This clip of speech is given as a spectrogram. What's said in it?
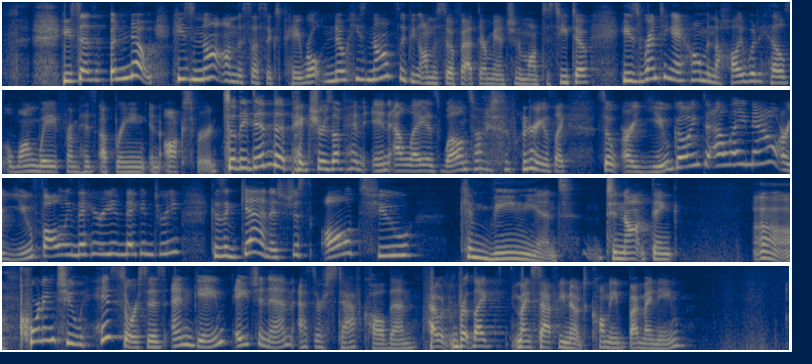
He says, but no, he's not on the Sussex payroll. No, he's not sleeping on the sofa at their mansion in Montecito. He's renting a home in the Hollywood Hills a long way from his upbringing in Oxford. So they did the pictures of him in LA as well. And so I'm just wondering, it's like, so are you going to LA now? Are you following the Harry and Meghan dream? Because again, it's just all too convenient to not think uh. According to his sources, Endgame, H&M, as their staff call them, I would like my staff, you know, to call me by my name.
